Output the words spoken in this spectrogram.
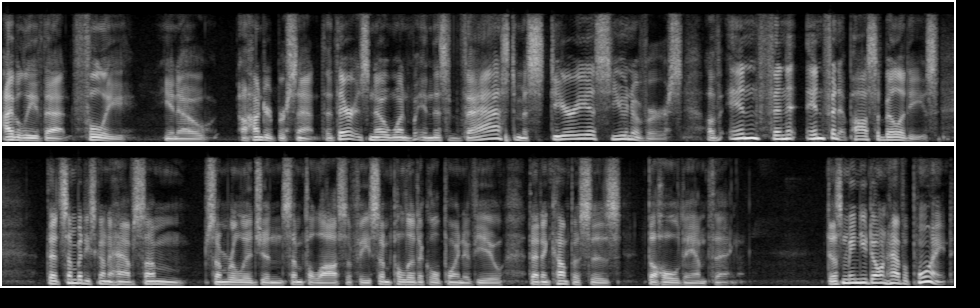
I believe that fully, you know, 100%. That there is no one in this vast, mysterious universe of infinite, infinite possibilities that somebody's going to have some some religion, some philosophy, some political point of view that encompasses the whole damn thing. Doesn't mean you don't have a point,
